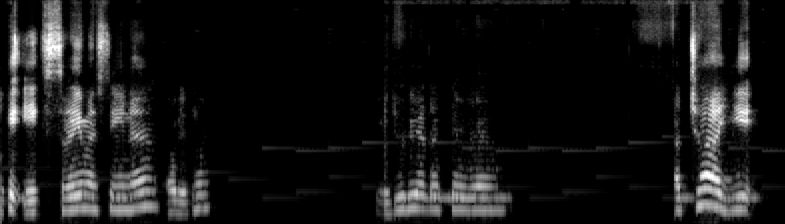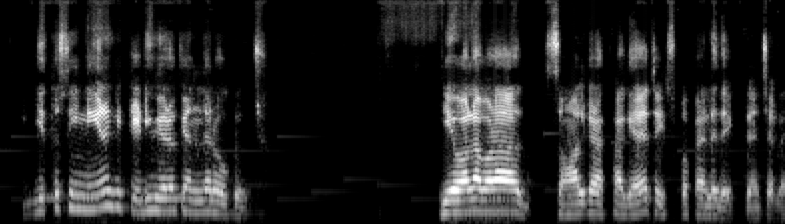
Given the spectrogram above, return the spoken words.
ओके एक्सरे मशीन है और इधर टेडी रखे हुए हैं। अच्छा ये ये तो सीन नहीं है ना कि टेडी बियर के अंदर हो कुछ? ये वाला बड़ा संभाल के रखा गया है तो इसको पहले देखते हैं, चले।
